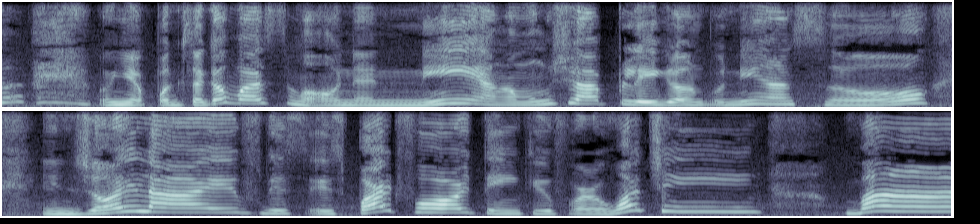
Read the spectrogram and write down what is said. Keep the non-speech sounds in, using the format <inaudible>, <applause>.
<laughs> Unya, pag sa gawas, mauna ni ang among shop, playground po niya. So, enjoy life. This is part 4. Thank you for watching. Bye!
